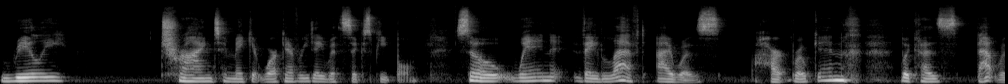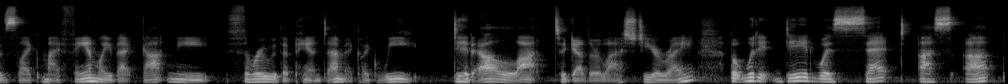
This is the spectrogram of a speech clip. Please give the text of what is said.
Really trying to make it work every day with six people. So when they left, I was heartbroken because that was like my family that got me through the pandemic. Like we did a lot together last year, right? But what it did was set us up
